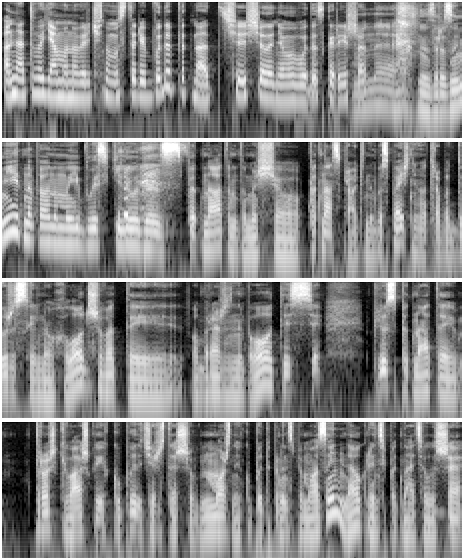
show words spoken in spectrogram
А на твоєму новорічному столі буде 15, чи що на ньому буде скоріше? Мене не зрозуміють, напевно, мої близькі люди з петнатом, тому що 15 справді небезпечний, його треба дуже сильно охолоджувати, обережно не поводитись. Плюс петнати трошки важко їх купити через те, що можна їх купити в принципі в магазині, да, українці 15 лише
